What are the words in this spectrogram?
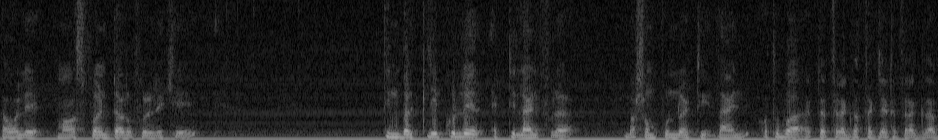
তাহলে মাউস পয়েন্টার উপরে রেখে তিনবার ক্লিক করলে একটি লাইন পুরা বা সম্পূর্ণ একটি লাইন অথবা একটা প্যারাগ্রাফ থাকলে একটা প্যারাগ্রাফ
